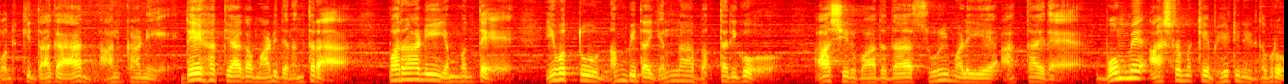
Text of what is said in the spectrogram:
ಬದುಕಿದ್ದಾಗ ನಾಲ್ಕಾಣಿ ದೇಹ ತ್ಯಾಗ ಮಾಡಿದ ನಂತರ ಪರಾಣಿ ಎಂಬಂತೆ ಇವತ್ತು ನಂಬಿದ ಎಲ್ಲ ಭಕ್ತರಿಗೂ ಆಶೀರ್ವಾದದ ಸುರಿಮಳೆಯೇ ಆಗ್ತಾ ಇದೆ. ಒಮ್ಮೆ ಆಶ್ರಮಕ್ಕೆ ಭೇಟಿ ನೀಡಿದವರು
